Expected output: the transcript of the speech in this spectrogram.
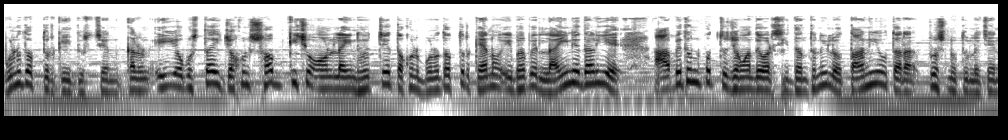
বন দপ্তরকেই দুষছেন। কারণ এই অবস্থায় যখন সব কিছু অনলাইন হচ্ছে, তখন বন দপ্তর কেন এভাবে লাইনে দাঁড়িয়ে আবেদনপত্র জমা দেওয়ার সিদ্ধান্ত নিল তা নিয়েও তারা প্রশ্ন তুলেছেন।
